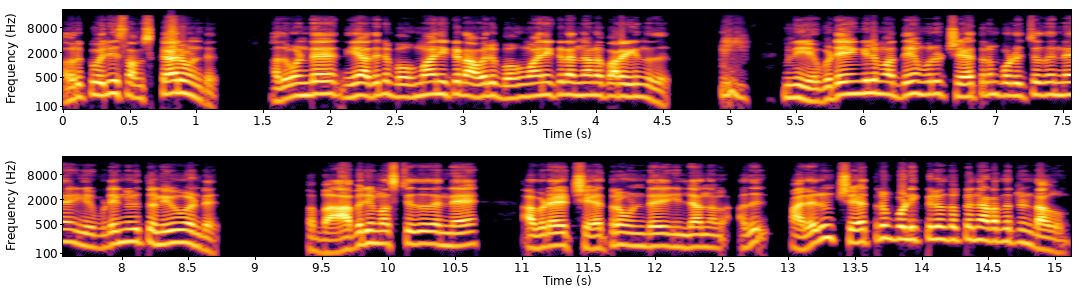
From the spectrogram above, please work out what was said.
അവർക്ക് വലിയ സംസ്കാരമുണ്ട്. അതുകൊണ്ട് നീ അതിനെ ബഹുമാനിക്കണം അവർ ബഹുമാനിക്കണം എന്നാണ് പറയുന്നത്. പിന്നെ എവിടെയെങ്കിലും അദ്ദേഹം ഒരു ക്ഷേത്രം പൊളിച്ചതിന് എവിടെയെങ്കിലും തെളിവ് വേണ്ടേ? അപ്പം ബാബരി മസ്ജിദ് തന്നെ അവിടെ ക്ഷേത്രമുണ്ട് ഇല്ല എന്നുള്ള അത് പലരും ക്ഷേത്രം പൊളിക്കലും ഇതൊക്കെ നടന്നിട്ടുണ്ടാകും.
